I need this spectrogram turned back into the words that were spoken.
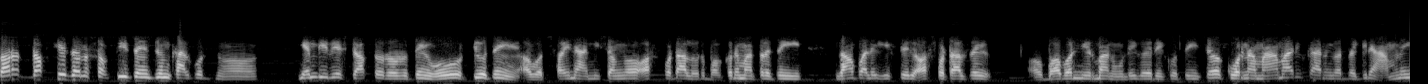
तर दक्ष जनशक्ति चाहिँ जुन खालको एमबिबिएस डाक्टरहरू चाहिँ हो त्यो चाहिँ अब छैन हामीसँग। अस्पतालहरू भर्खरै मात्र चाहिँ गाउँपालिका स्तरीय अस्पताल चाहिँ भवन निर्माण हुँदै गइरहेको चाहिँ छ। कोरोना महामारीको कारण गर्दाखेरि हाम्रै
